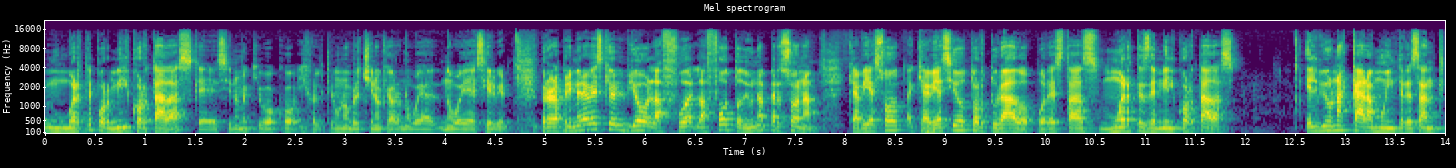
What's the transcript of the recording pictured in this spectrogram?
Muerte por mil Cortadas, que si no me equivoco, híjole, tiene un nombre chino que ahora no voy a, no voy a decir bien, pero la primera vez que él vio la, la foto de una persona que había, que había sido torturado por estas muertes de mil cortadas, él vio una cara muy interesante.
